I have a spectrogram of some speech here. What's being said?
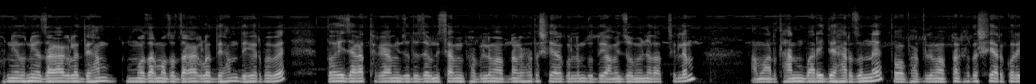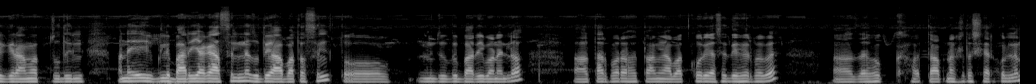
ধুনিয়া ধুনিয়া জায়গাগুলো দেখাম মজার মজার জায়গাগুলো দেখাম দেহের পাবে তো এই জায়গা থেকে আমি যদি যাবনি আমি ভাবলাম আপনার সাথে শেয়ার করলাম যদি আমি জমিনে যাচ্ছিলাম আমার ধান বাড়ি দেখার জন্য তো ভাবলাম আপনার সাথে শেয়ার করি। গ্রামত যদি মানে এইগুলি বাড়ি আগে আসিল না যদি আবাদ আসিল তো যদি বাড়ি বানাইলো তারপরে হয়তো আমি আবাদ করে আছি দেহের আহ, যাই হোক হয়তো আপনার সাথে শেয়ার করলাম।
